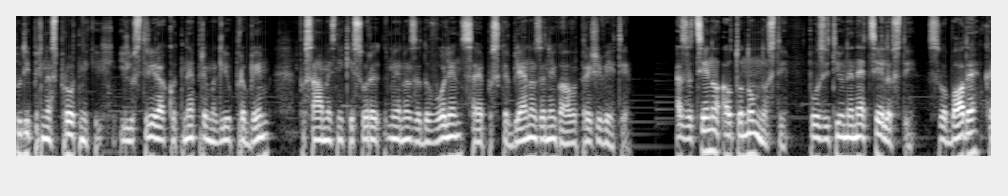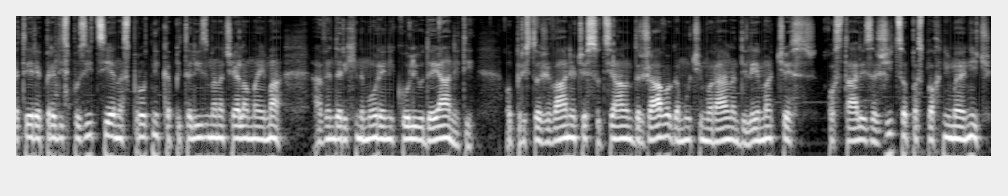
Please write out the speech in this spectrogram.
tudi pri nasprotnikih ilustrira kot nepremagljiv problem, posameznik je sorazmerno zadovoljen, saj je poskrbljeno za njegovo preživetje. A za ceno avtonomnosti, pozitivne necelosti, svobode, katere predispozicije nasprotnik kapitalizma načeloma ima, a vendar jih ne more nikoli udejaniti, o pristoževanju čez socialno državo ga muči moralna dilema, čez ostali za žico pa sploh nimajo nič,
